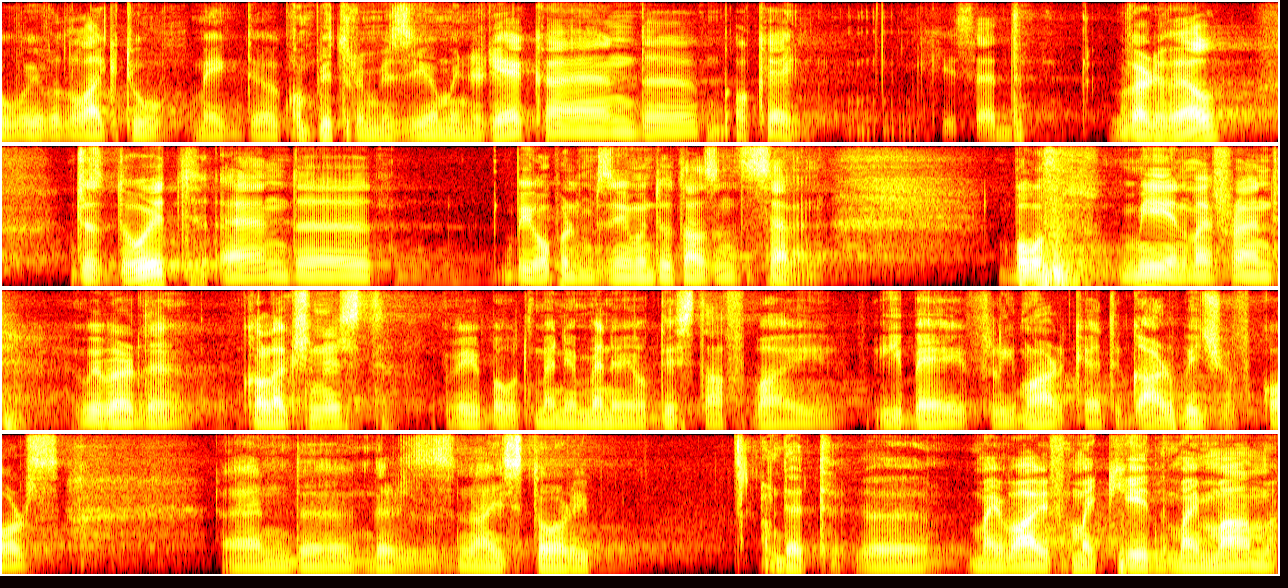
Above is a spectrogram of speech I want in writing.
we would like to make the computer museum in Rijeka and uh, okay. He said, very well, just do it and uh, we opened museum in 2007. Both me and my friend, we were the collectionists. We bought many, many of this stuff by eBay, flea market, garbage, of course. And uh, there's a nice story that uh, my wife, my kid, my mom,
